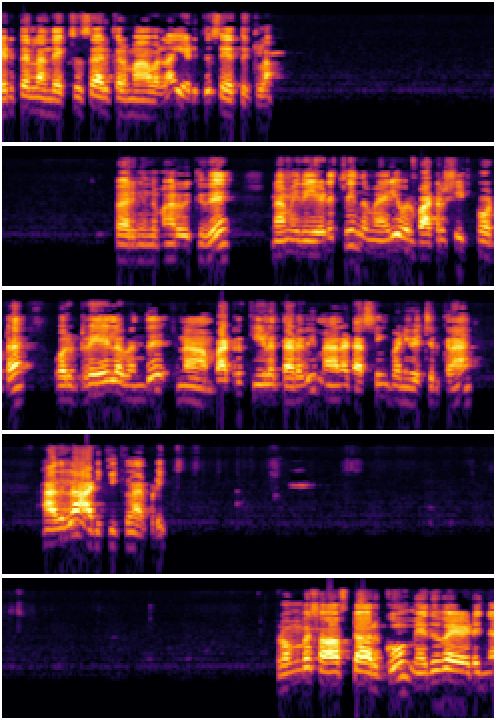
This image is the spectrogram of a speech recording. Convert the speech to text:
எடுத்துடலாம். அந்த எக்ஸஸா இருக்கிற மாவெல்லாம் எடுத்து சேர்த்துக்கலாம். பாருங்க இந்த மாதிரி இருக்குது. நம்ம இதை எடுத்து இந்த மாதிரி ஒரு பட்டர் ஷீட் போட்ட ஒரு ட்ரேல வந்து நான் பட்டர் கீழே தடவி மேலே டஸ்டிங் பண்ணி வச்சிருக்கிறேன். அதுல அடுக்கிக்கலாம் இப்படி. ரொம்ப சாஃப்டா இருக்கும். மெதுவா எடுங்க.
